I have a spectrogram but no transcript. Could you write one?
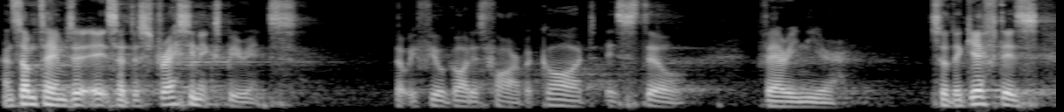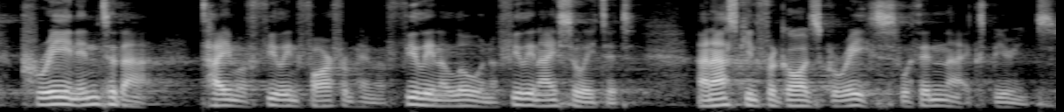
And sometimes it's a distressing experience that we feel God is far, but God is still very near. So the gift is praying into that time of feeling far from Him, of feeling alone, of feeling isolated, and asking for God's grace within that experience.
